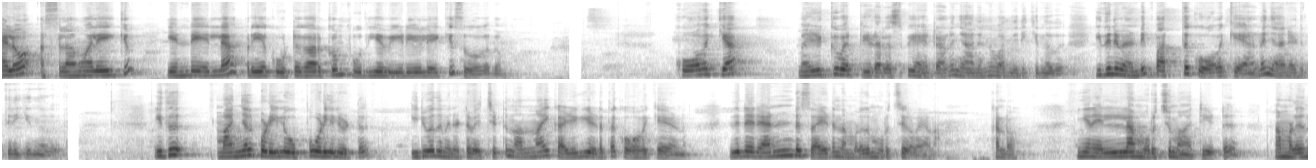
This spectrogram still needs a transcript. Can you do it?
ഹലോ അസ്സാം വലൈക്കും എന്റെ എല്ലാ പ്രിയ കൂട്ടുകാർക്കും പുതിയ വീഡിയോയിലേക്ക് സ്വാഗതം. കോവയ്ക്ക മെഴുക്ക് പറ്റിയുടെ റെസിപ്പി ആയിട്ടാണ് ഞാനിന്ന് വന്നിരിക്കുന്നത്. ഇതിനു വേണ്ടി പത്ത് കോവയ്ക്കയാണ് ഞാൻ എടുത്തിരിക്കുന്നത്. ഇത് മഞ്ഞൾപ്പൊടിയിൽ ഉപ്പുപൊടിയിലിട്ട് ഇരുപത് മിനിറ്റ് വെച്ചിട്ട് നന്നായി കഴുകിയെടുത്ത കോവയ്ക്കയാണ്. ഇതിന്റെ രണ്ട് സൈഡും നമ്മളിത് മുറിച്ച് കളയണം. കണ്ടോ? ഇങ്ങനെ എല്ലാം മുറിച്ച് മാറ്റിയിട്ട് നമ്മളിത്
